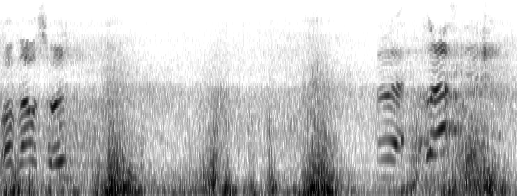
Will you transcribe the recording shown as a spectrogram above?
Well, that was fun. Uh, lasted.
